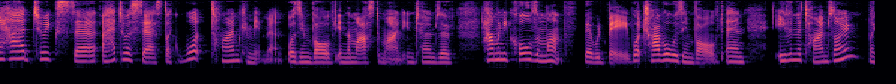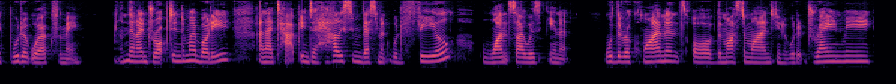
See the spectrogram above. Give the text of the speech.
had to access, I had to assess like what time commitment was involved in the mastermind in terms of how many calls a month there would be, what travel was involved, and even the time zone, like would it work for me? And then I dropped into my body and I tapped into how this investment would feel once I was in it? Would the requirements of the mastermind, you know, would it drain me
